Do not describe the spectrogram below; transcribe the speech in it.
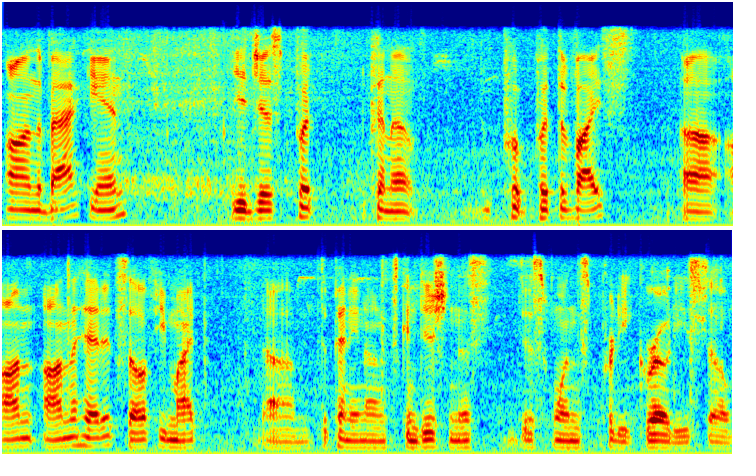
on the back end you just put kind of put put the vise uh, on on the head itself. You might, um, depending on its condition, this this one's pretty grody, so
